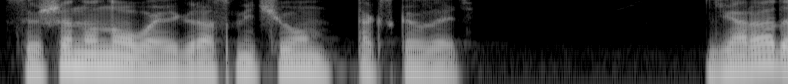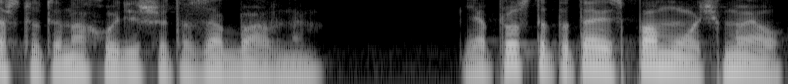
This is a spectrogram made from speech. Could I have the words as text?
Совершенно новая игра с мечом, так сказать. Я рада, что ты находишь это забавным. Я просто пытаюсь помочь, Мел.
